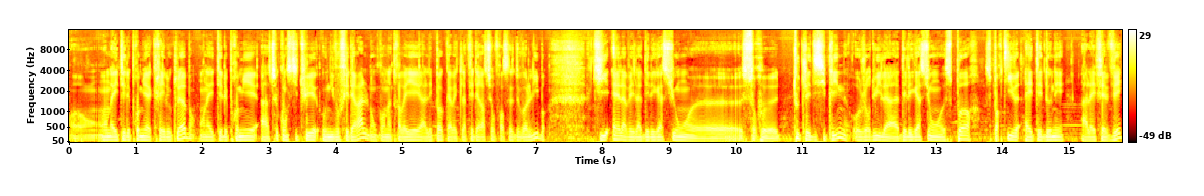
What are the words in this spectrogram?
on a été les premiers à créer le club, on a été les premiers à se constituer au niveau fédéral. Donc on a travaillé à l'époque avec la Fédération française de vol libre, qui elle avait la délégation euh, sur euh, toutes les disciplines. Aujourd'hui, la délégation sport sportive a été donnée à la FFV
